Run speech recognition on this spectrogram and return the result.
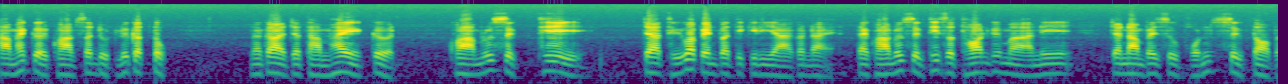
ทำให้เกิดความสะดุดหรือกระตุก แล้วก็จะทำให้เกิดความรู้สึกที่จะถือว่าเป็นปฏิกิริยาก็ได้ แต่ความรู้สึกที่สะท้อนขึ้นมาอันนี้จะนำไปสู่ผลสืบต่อไป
